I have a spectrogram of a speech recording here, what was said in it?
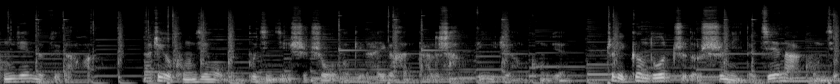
空间的最大化。那这个空间，我们不仅仅是指我们给他一个很大的场地这样的空间，这里更多指的是你的接纳空间。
